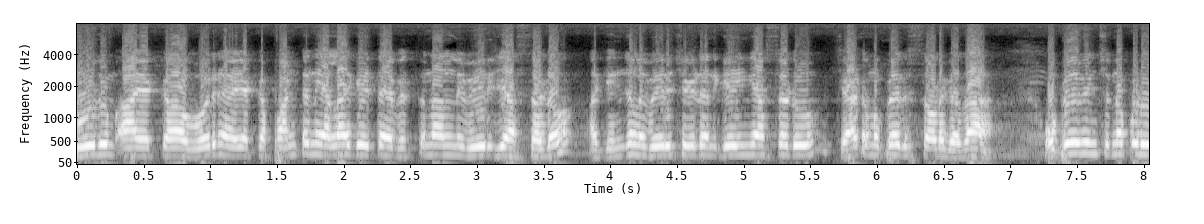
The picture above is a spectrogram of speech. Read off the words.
గోధుమ ఆ యొక్క వరి ఆ యొక్క పంటని ఎలాగైతే ఆ విత్తనాలని వేరు చేస్తాడో ఆ గింజలను వేరు చేయడానికి ఏం చేస్తాడు? చేటను ఉపయోగిస్తాడు కదా. ఉపయోగించినప్పుడు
